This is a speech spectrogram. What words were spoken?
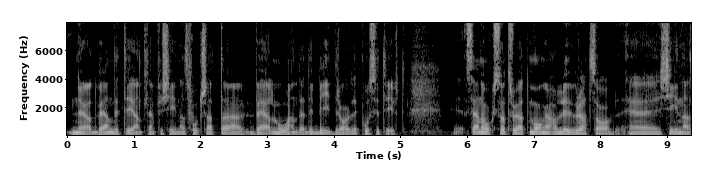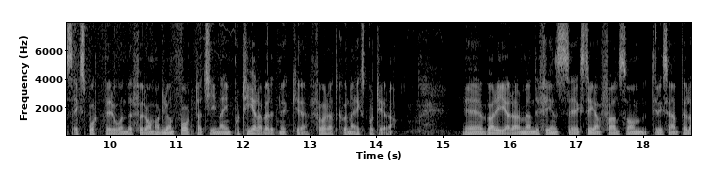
nödvändigt egentligen för Kinas fortsatta välmående. Det bidrar, det är positivt. Sen också tror jag att många har lurats av eh, Kinas exportberoende för de har glömt bort att Kina importerar väldigt mycket för att kunna exportera. Eh, varierar, men det finns extremfall som till exempel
